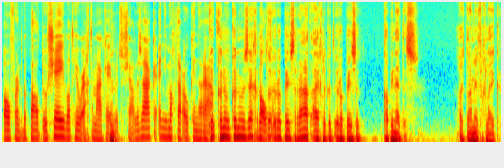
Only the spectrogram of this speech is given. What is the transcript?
over een bepaald dossier wat heel erg te maken heeft met sociale zaken en die mag daar ook in de raad. Kunnen, we- kunnen we zeggen dat Over. de Europese Raad eigenlijk het Europese kabinet is? Als je het daarmee vergelijken.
